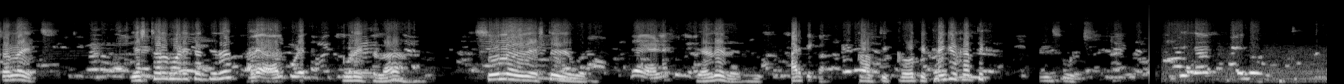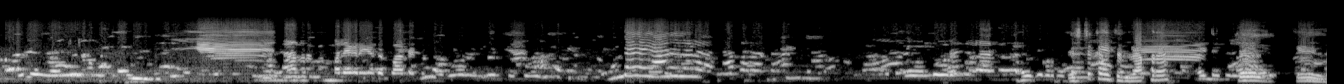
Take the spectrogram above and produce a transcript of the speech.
ಚೆನ್ನಾಯ್ತು ಎಷ್ಟಲ್ಲಿ ಮಾಡಿತ್ತಂತೀರ ಅಲ್ಲೇ ಅಲ್ಲಿ ಕೂಡ ಇತ್ತಲ್ಲ? ಸೂಲು ಇದೆ ಎಷ್ಟಿದೆ ಇವತ್ತು ಎರಡೇ ಇದೆ. Karthika. Karthik okay thank you Karthik. Thank you so much ಎಷ್ಟಕ್ಕಾಯ್ತು ಅದು ವ್ಯಾಪಾರ? ಕೇಳಿಲ್ಲ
